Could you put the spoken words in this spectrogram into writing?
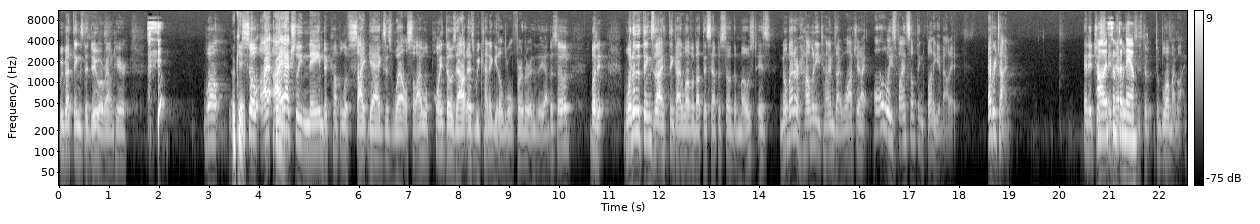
We've got things to do around here. well, Okay. So I, I actually named a couple of sight gags as well. So I will point those out as we kind of get a little further into the episode. But it, one of the things that I think I love about this episode the most is no matter how many times I watch it, I always find something funny about it. Every time. And it just Always it something never new. ceases to, to blow my mind.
